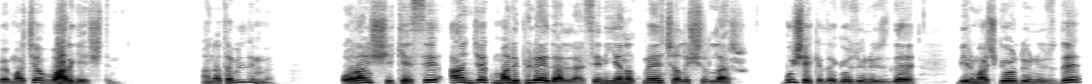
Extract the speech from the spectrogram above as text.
Ve maça var geçtim. Anlatabildim mi? Oran şikesi ancak manipüle ederler. Seni yanıltmaya çalışırlar. Bu şekilde gözünüzde bir maç gördüğünüzde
